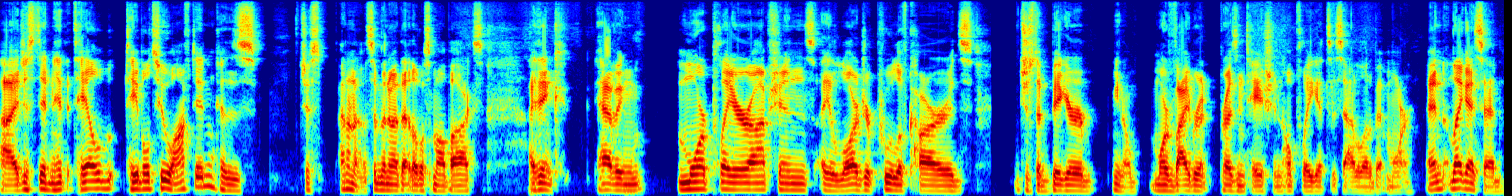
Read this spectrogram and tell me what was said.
Uh, I just didn't hit the tail, table too often because just I don't know, something about that little small box. I think having more player options, a larger pool of cards, just a bigger, you know, more vibrant presentation hopefully gets us out a little bit more. And like I said,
